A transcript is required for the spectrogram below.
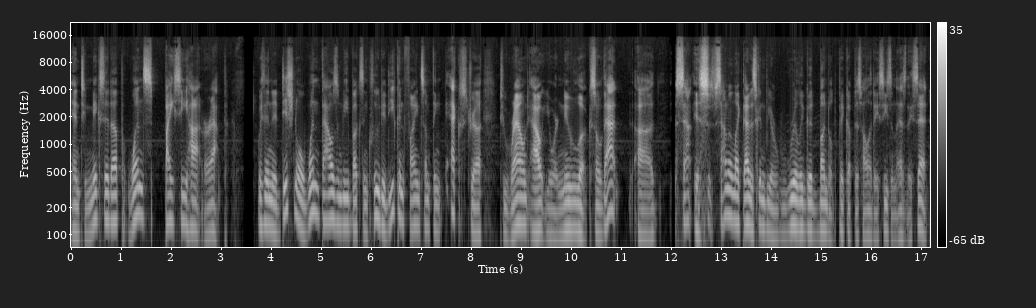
and to mix it up, one spicy hot wrap. With an additional 1,000 V bucks included, you can find something extra to round out your new look. So that uh, is sounding like that is going to be a really good bundle to pick up this holiday season, as they said.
